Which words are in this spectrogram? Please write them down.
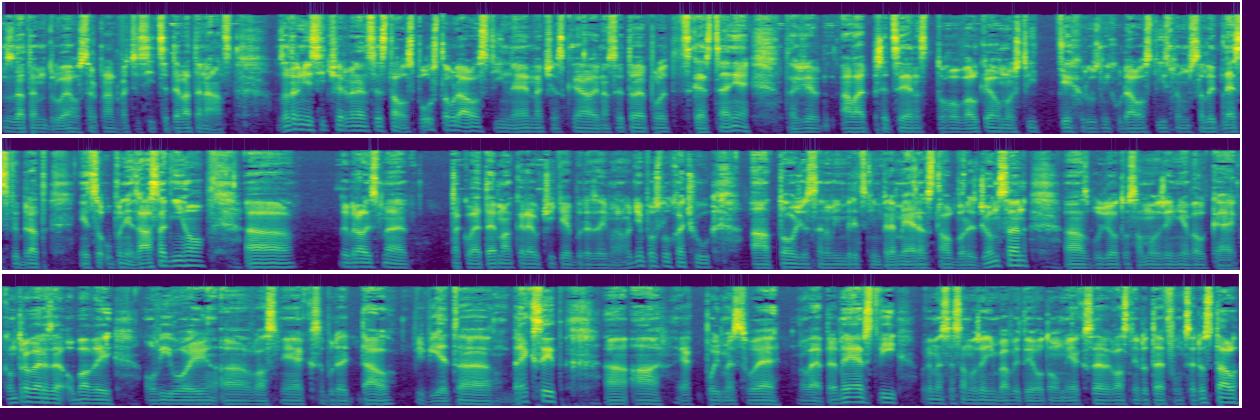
s datem 2. srpna 2019. Za ten měsíc červenec se stalo spousta událostí, nejen na české, ale i na světové politické scéně, takže ale přeci jen z toho velkého množství těch různých událostí jsme museli dnes vybrat něco úplně zásadního. Uh, vybrali jsme takové téma, které určitě bude zajímat hodně posluchačů a to, že se novým britským premiérem stal Boris Johnson. A zbudilo to samozřejmě velké kontroverze, obavy o vývoj a vlastně, jak se bude dál vyvíjet Brexit a, a jak pojme svoje nové premiérství. Budeme se samozřejmě bavit i o tom, jak se vlastně do té funkce dostal,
